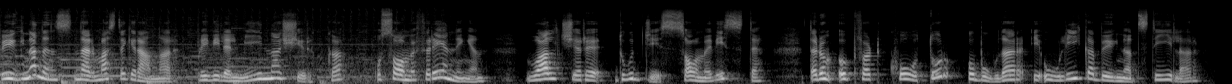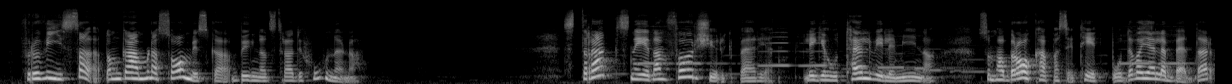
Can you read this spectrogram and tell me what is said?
Byggnadens närmaste grannar blir Vilhelmina kyrka och sameföreningen Valchere Dudjis sameviste där de uppfört kåtor och bodar i olika byggnadsstilar för att visa de gamla samiska byggnadstraditionerna. Strax nedanför kyrkberget ligger hotell Vilhelmina som har bra kapacitet både vad gäller bäddar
